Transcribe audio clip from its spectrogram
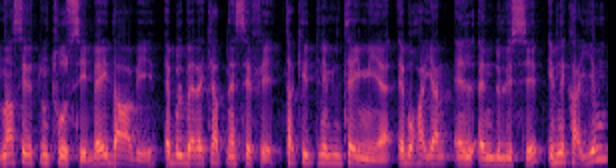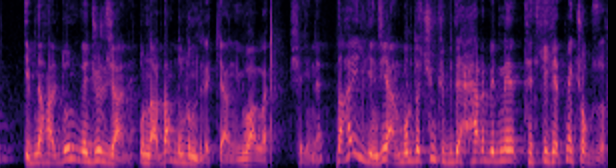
Nasiruddin Tusi, Beydavi, Ebul Berekat Nesefi, Takiyüddin İbn Teymiye, Ebu Hayyan el-Endülisi, İbn Kayyım, İbn Haldun ve Cürcani. Bunlardan buldum direkt yani yuvarlak şeyini. Daha ilginci yani burada çünkü bir de her birini tetkik etmek çok zor.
